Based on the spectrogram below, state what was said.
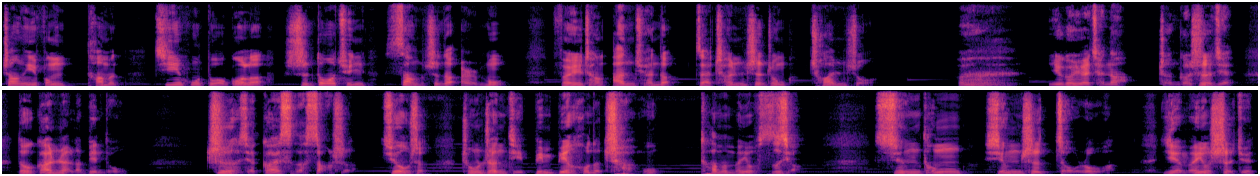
张一峰他们几乎躲过了十多群丧尸的耳目，非常安全的在城市中穿梭。嗯，一个月前呢，整个世界都感染了病毒，这些该死的丧尸就是。从人体病变后的产物，他们没有思想，形同行尸走肉啊，也没有视觉，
